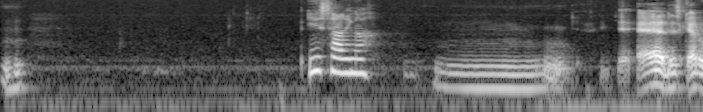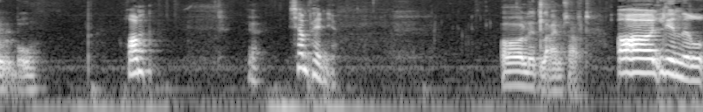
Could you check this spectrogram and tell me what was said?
mm. isterninger, Ja, det skal du da bruge. rom, Ja. champagne. Og lidt limesaft. Og lige en, lille,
